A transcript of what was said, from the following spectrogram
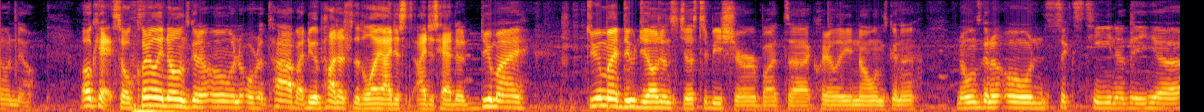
So no. Okay, so clearly no one's gonna own over the top. I do apologize for the delay. I just I just had to do my do my due diligence just to be sure, but uh, clearly no one's gonna no one's gonna own 16 of the uh,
